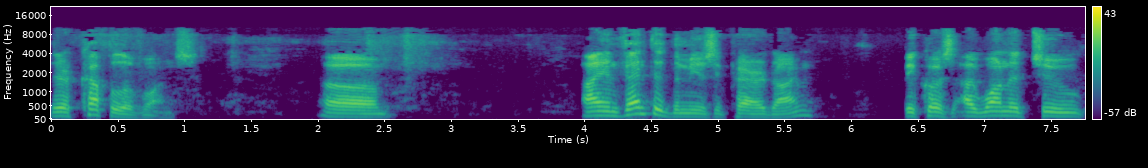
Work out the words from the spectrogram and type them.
there are a couple of ones. Um, I invented the music paradigm because I wanted to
